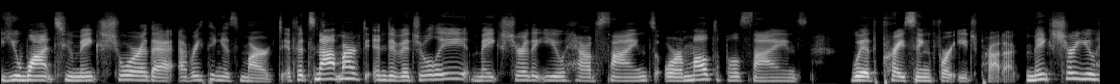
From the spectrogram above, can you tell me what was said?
you want to make sure that everything is marked. If it's not marked individually make sure that you have signs or multiple signs with pricing for each product. Make sure you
